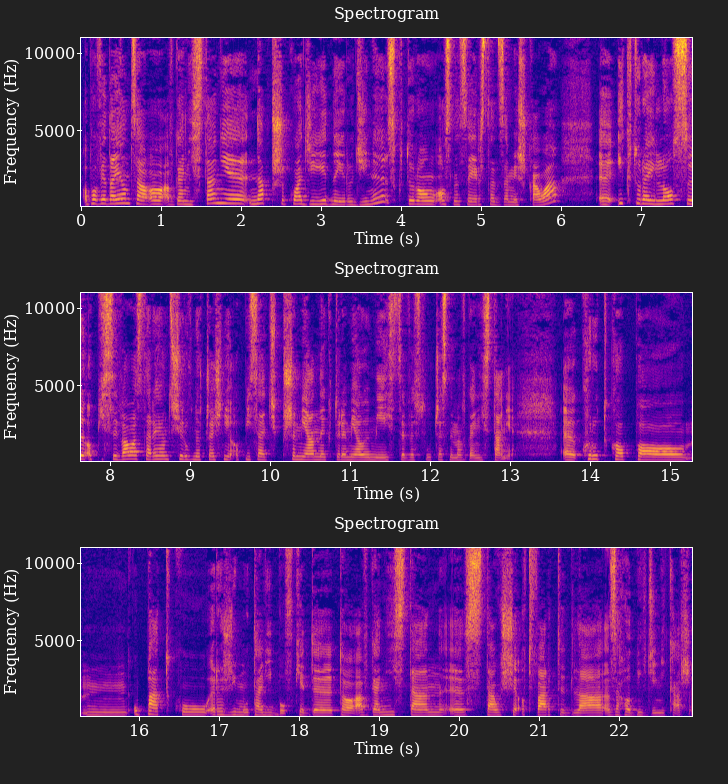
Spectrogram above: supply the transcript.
opowiadająca o Afganistanie na przykładzie jednej rodziny, z którą Osne Seierstad zamieszkała e, i której losy opisywała, starając się równocześnie opisać przemiany, które miały miejsce we współczesnym Afganistanie. E, Krótko po mm, upadku reżimu talibów, kiedy to Afganistan e, stał się otwarty dla zachodnich dziennikarzy.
